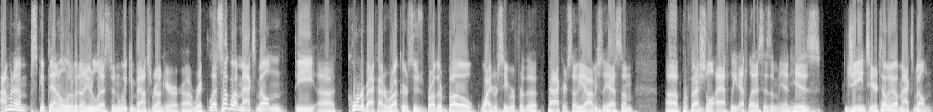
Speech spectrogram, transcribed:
I'm going to skip down a little bit on your list, and we can bounce around here, uh, Rick. Let's talk about Max Melton, the uh, cornerback out of Rutgers, whose brother Bo, wide receiver for the Packers. So he obviously has some uh, professional athlete athleticism in his genes here. Tell me about Max Melton.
